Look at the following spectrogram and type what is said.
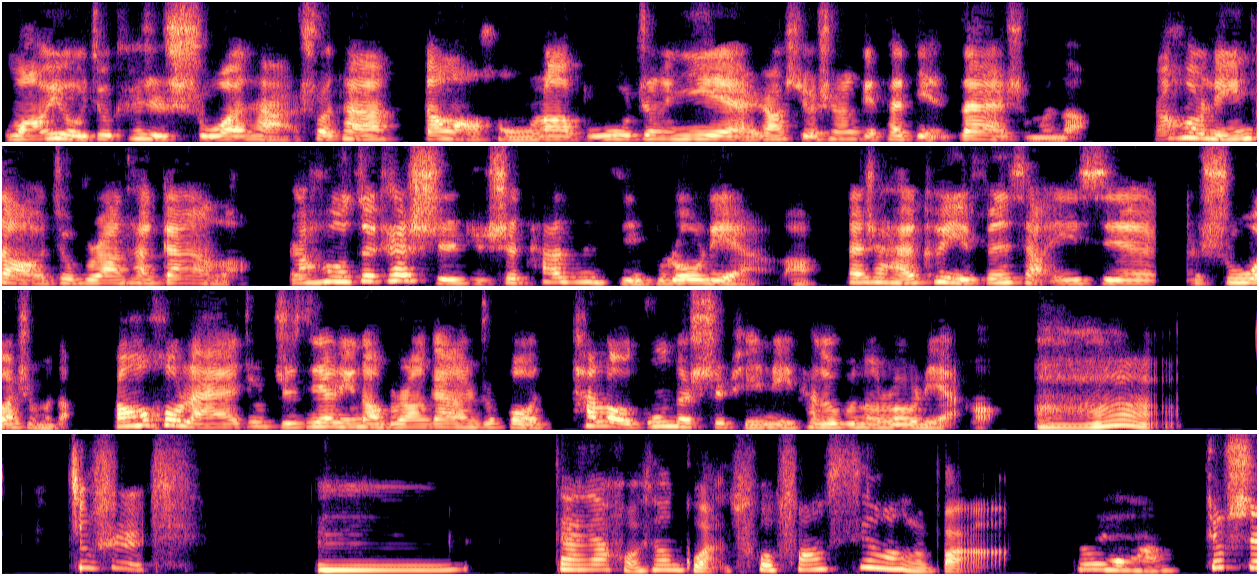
网友就开始说他，说他当网红了，不务正业，让学生给他点赞什么的。然后领导就不让他干了。然后最开始只是他自己不露脸了，但是还可以分享一些书啊什么的。然后后来就直接领导不让干了之后，她老公的视频里她都不能露脸了。啊，就是，嗯，大家好像管错方向了吧？对呀，就是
